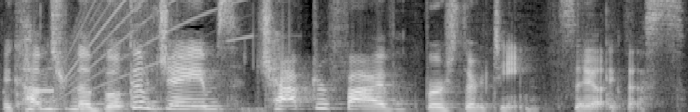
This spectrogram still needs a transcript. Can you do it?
It comes from the book of James, chapter 5, verse 13. Say it like this.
